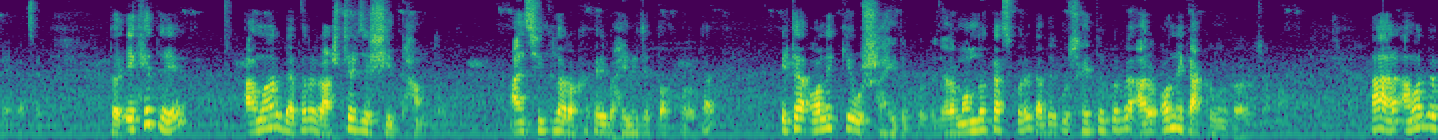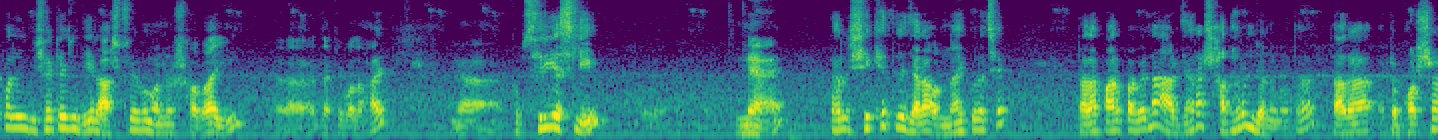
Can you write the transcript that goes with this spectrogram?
হয়ে গেছে। তো এক্ষেত্রে আমার ব্যাপারে রাষ্ট্রের যে সিদ্ধান্ত আইন শৃঙ্খলা রক্ষাকারী বাহিনীর যে তৎপরতা, এটা অনেককে উৎসাহিত করবে। যারা মন্দ কাজ করে, তাদেরকে উৎসাহিত করবে আর অনেক আক্রমণ করার জন্য। আর আমার ব্যাপারে এই বিষয়টা যদি রাষ্ট্র এবং অন্য সবাই যাকে বলা হয় খুব সিরিয়াসলি নেয়, তাহলে সেক্ষেত্রে যারা অন্যায় করেছে, তারা পার পাবে না। আর যারা সাধারণ জনতা, তারা একটা ভরসা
